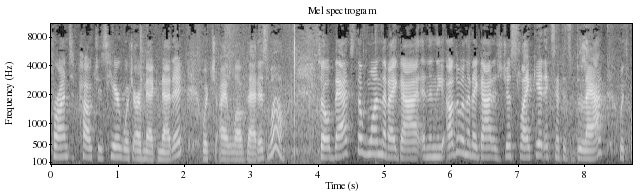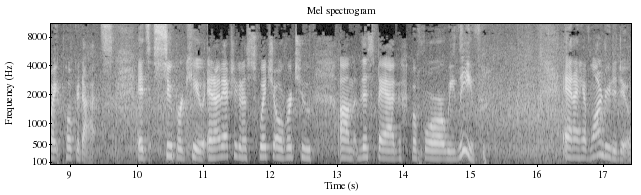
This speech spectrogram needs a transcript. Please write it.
front pouches here, which are magnetic, which I love that as well. So that's the one that I got. And then the other one that I got is just like it, except it's black with white polka dots. It's super cute. And I'm actually gonna switch over to um, this bag before we leave. And I have laundry to do.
